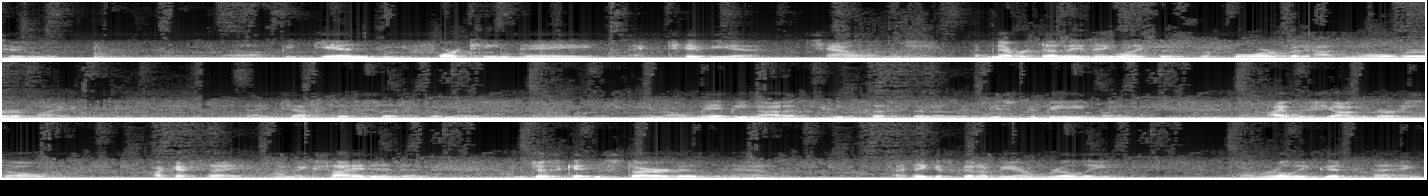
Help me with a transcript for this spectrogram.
to uh, begin the 14 day Activia challenge. I've never done anything like this before, but gotten older, my digestive system is, you know, maybe not as consistent as it used to be when I was younger. So, like I say, I'm excited and I'm just getting started, and I think it's going to be a really, a really good thing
